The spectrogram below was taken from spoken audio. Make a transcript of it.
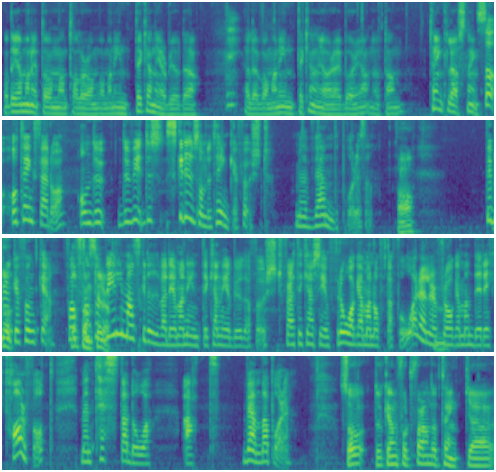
Och det är man inte om man talar om vad man inte kan erbjuda eller vad man inte kan göra i början. Utan tänk lösning. Så, och tänk så här då. Om du, du, vill- du skriv som du tänker först. Men vänd på det sen. Ja, Det brukar funka. För ofta så vill man skriva det man inte kan erbjuda först. För att det kanske är en fråga man ofta får eller Mm. en fråga man direkt har fått. Men testa då att vända på det. Så du kan fortfarande tänka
